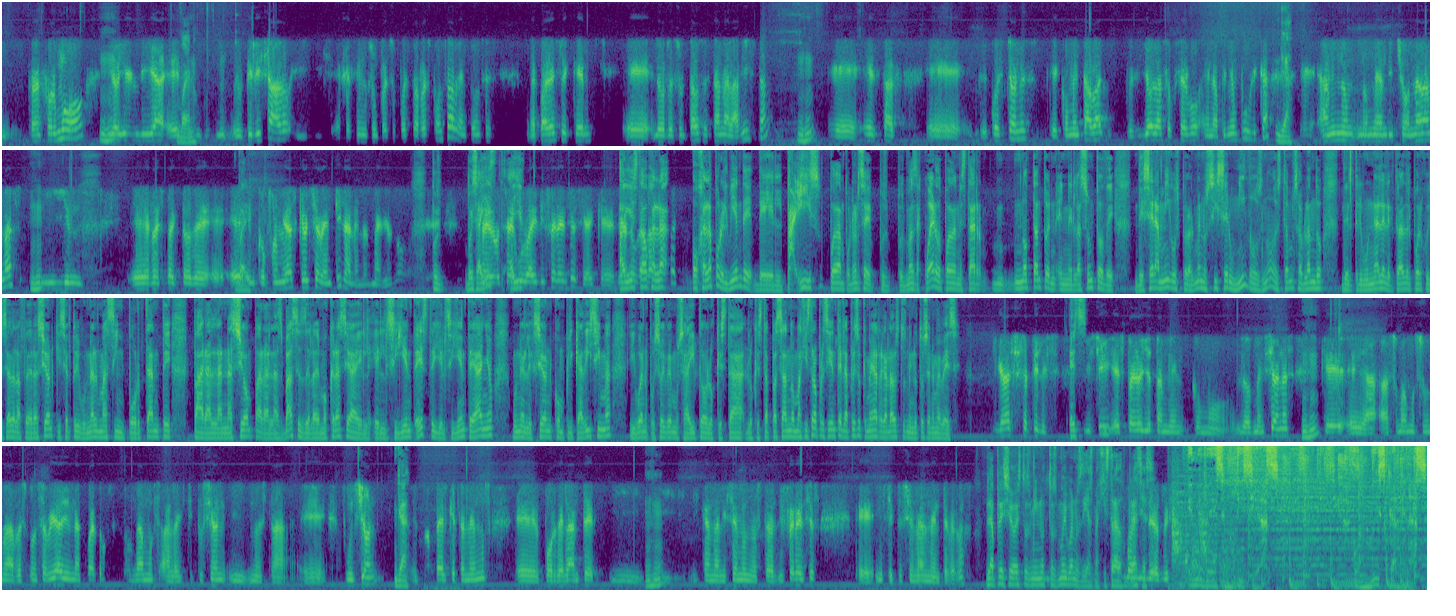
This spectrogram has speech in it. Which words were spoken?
transformó y hoy en día es utilizado y, ejercimos un presupuesto responsable. Entonces, me parece que eh, los resultados están a la vista. eh, estas eh, cuestiones que comentaba, pues yo las observo en la opinión pública. Ya. Eh, a mí no, no me han dicho nada más. Y eh, respecto de inconformidades que hoy se ventilan en los medios, ¿no? Pues pues ahí, Pero seguro hay diferencias y hay que... Ahí está, ojalá, ojalá por el bien de, del país puedan ponerse pues, pues más de acuerdo, puedan estar mm, no tanto en, en, el asunto de, de ser amigos, pero al menos sí ser unidos, ¿no? Estamos hablando del Tribunal Electoral del Poder Judicial de la Federación, quizá el tribunal más importante para la nación, para las bases de la democracia el, el siguiente, este y el siguiente año, una elección complicadísima, y bueno, pues hoy vemos ahí todo lo que está, lo que está pasando. Magistrado presidente le aprecio que me haya regalado estos minutos en MBS. Gracias a ti, Luis. Y sí, espero yo también, como lo mencionas, que eh, asumamos una responsabilidad y un acuerdo, pongamos a la institución y nuestra eh, función, ya. el papel que tenemos eh, por delante y, y, y, canalicemos nuestras diferencias institucionalmente, ¿verdad? Le aprecio estos minutos. Muy buenos días, magistrado. Gracias. MBS Noticias con Luis Cárdenas.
